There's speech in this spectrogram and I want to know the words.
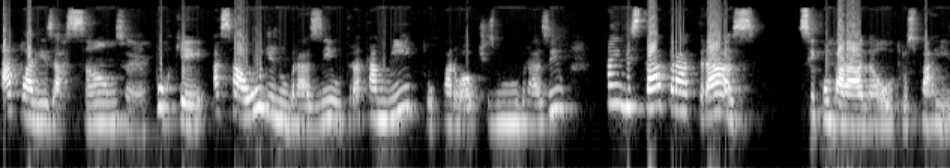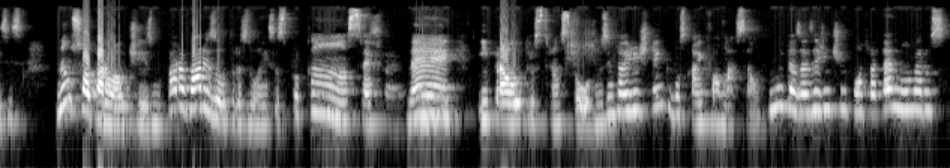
atualização. Certo. Porque a saúde no Brasil, o tratamento para o autismo no Brasil, ainda está para trás se comparado a outros países não só para o autismo, para várias outras doenças, para o câncer, certo. né, uhum. e para outros transtornos. Então a gente tem que buscar informação. Muitas vezes a gente encontra até números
